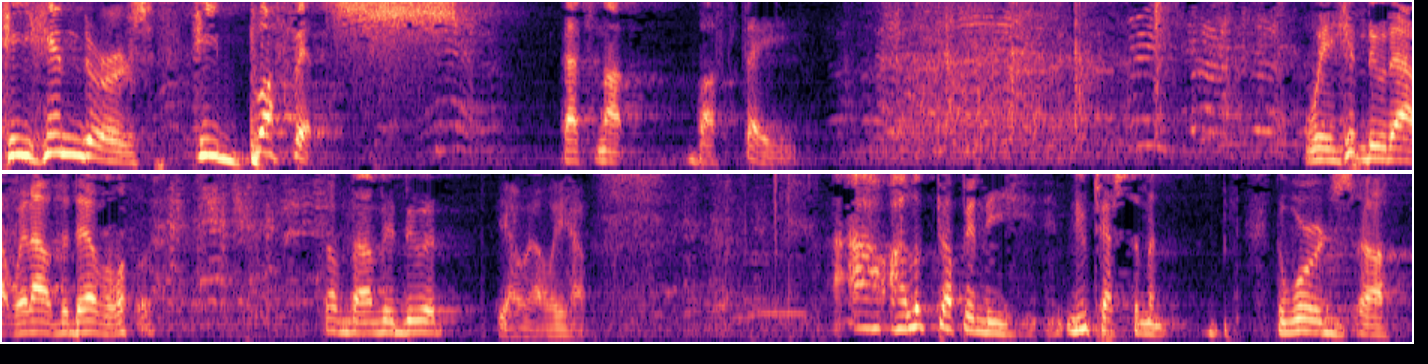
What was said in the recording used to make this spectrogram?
He hinders. He buffets. That's not buffet. we can do that without the devil. Sometimes we do it. Yeah, well, yeah. I, I looked up in the New Testament the words, uh,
